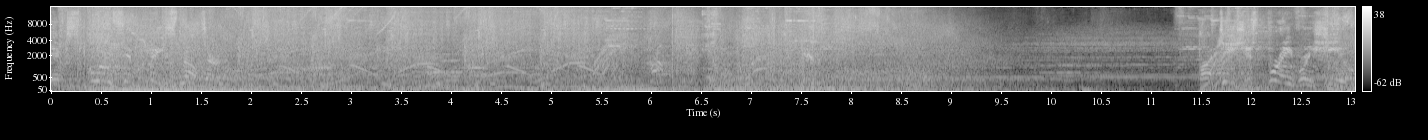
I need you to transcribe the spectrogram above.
Explosive Face Melter. Audacious bravery shield.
